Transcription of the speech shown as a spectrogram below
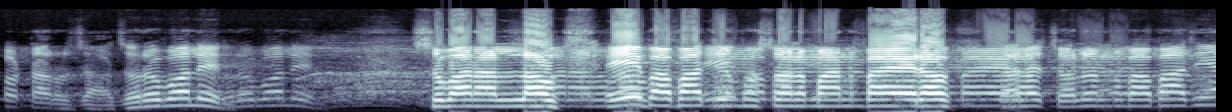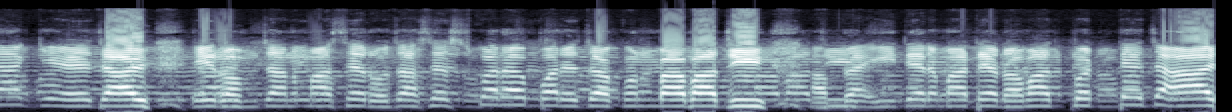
ছটা রোজা। জোরে বলেন। সুবান আল্লাহ এ বাবা যে মুসলমান ভাইরাও তাহলে চলুন বাবাজি আগে যাই। এই রমজান মাসে রোজা শেষ করার পরে যখন বাবাজি আমরা ঈদের মাঠে নামাজ পড়তে যাই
